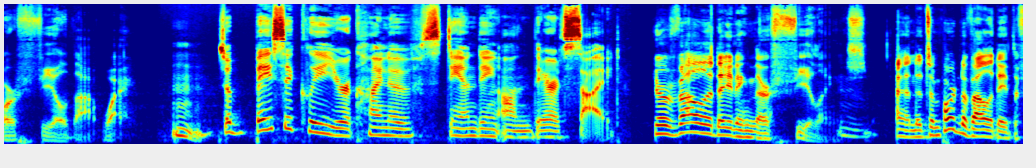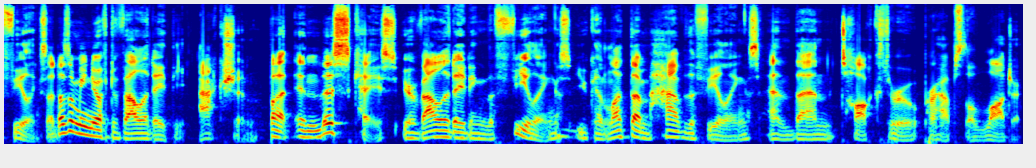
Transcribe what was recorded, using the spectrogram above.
or feel that way. So basically, you're kind of standing on their side. You're validating their feelings. And it's important to validate the feelings. That doesn't mean you have to validate the action. But in this case, you're validating the feelings. You can let them have the feelings and then talk through perhaps the logic.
